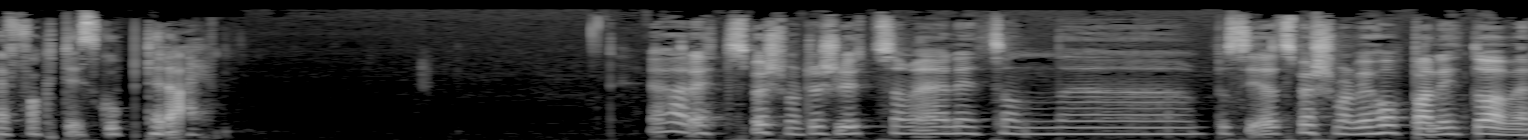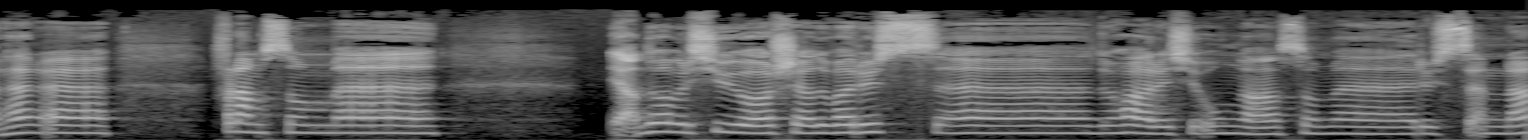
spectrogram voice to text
er faktisk opp til dem. Jeg har et spørsmål til slutt som er litt sånn uh, Et spørsmål vi hoppa litt over her. Uh, for dem som uh, Ja, det er over 20 år siden du var russ. du har ikke unger som er russ ennå.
